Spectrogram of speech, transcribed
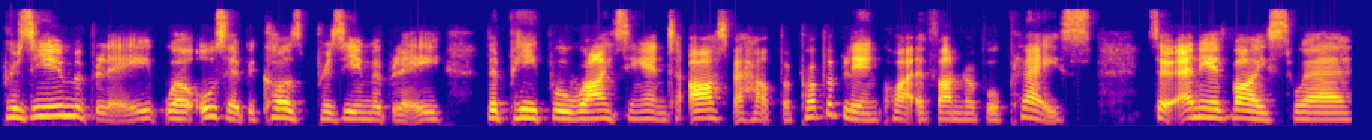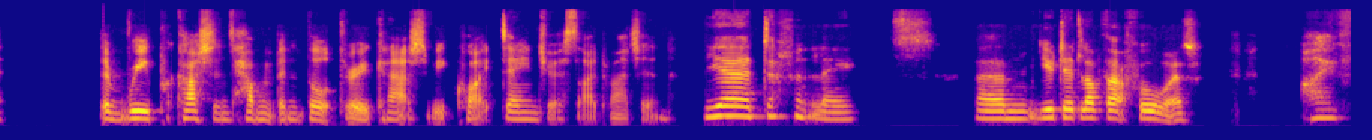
presumably well also because presumably the people writing in to ask for help are probably in quite a vulnerable place. So any advice where the repercussions haven't been thought through can actually be quite dangerous, I'd imagine. Yeah, definitely. Um, you did love that forward. I've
